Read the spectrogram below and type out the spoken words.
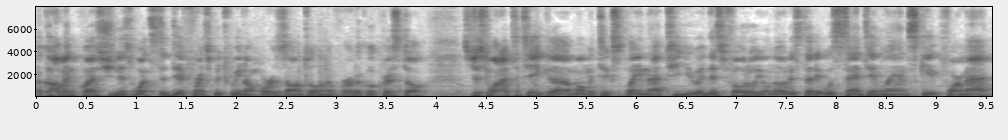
A common question is what's the difference between a horizontal and a vertical crystal? So just wanted to take a moment to explain that to you. In this photo you'll notice that it was sent in landscape format,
